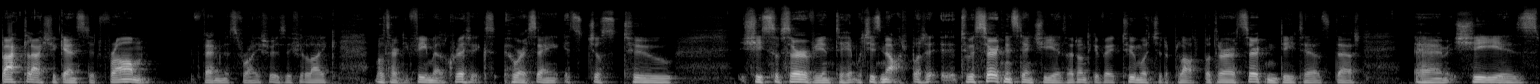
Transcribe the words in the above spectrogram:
backlash against it from feminist writers, if you like, well, certainly female critics, who are saying it's just too. She's subservient to him, which she's not, but uh, to a certain extent she is. I don't give away too much of the plot, but there are certain details that um, she is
